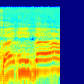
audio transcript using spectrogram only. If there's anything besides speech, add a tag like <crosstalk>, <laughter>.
فإذا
